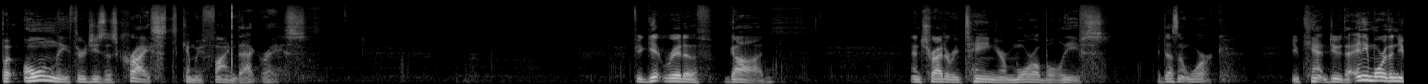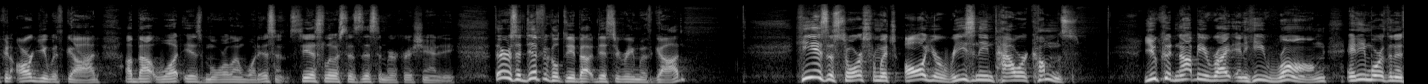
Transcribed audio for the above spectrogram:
But only through Jesus Christ can we find that grace. If you get rid of God, and try to retain your moral beliefs. It doesn't work. You can't do that any more than you can argue with God about what is moral and what isn't. C.S. Lewis says this in Mere Christianity There is a difficulty about disagreeing with God. He is the source from which all your reasoning power comes. You could not be right and he wrong any more than a,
